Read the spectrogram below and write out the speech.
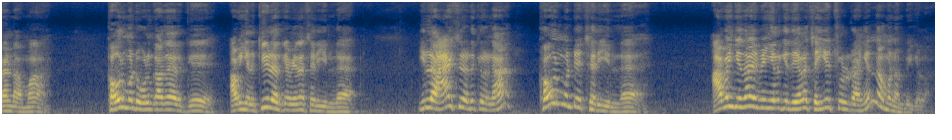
வேண்டாமா? கவர்மெண்ட் ஒழுங்காக தான் இருக்குது அவங்கள கீழே இருக்கவங்க தான் சரியில்லை. இல்லை ஆக்ஷன் எடுக்கலைன்னா கவர்மெண்ட்டே சரியில்லை. அவங்க தான் இவங்களுக்கு இதையெல்லாம் செய்ய சொல்கிறாங்கன்னு நம்ம நம்பிக்கலாம்.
